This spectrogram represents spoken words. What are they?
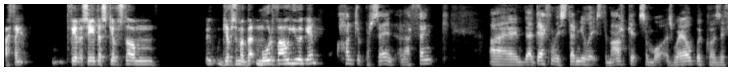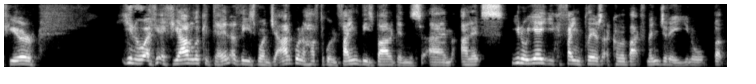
I think fair to say this gives them gives them a bit more value again. Hundred percent, and I think um, that definitely stimulates the market somewhat as well because if you're you know, if, if you are looking to enter these ones, you are going to have to go and find these bargains. Um, and it's, you know, yeah, you can find players that are coming back from injury, you know, but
